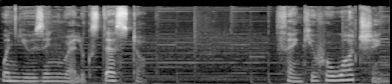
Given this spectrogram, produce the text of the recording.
when using Relux Desktop. Thank you for watching.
